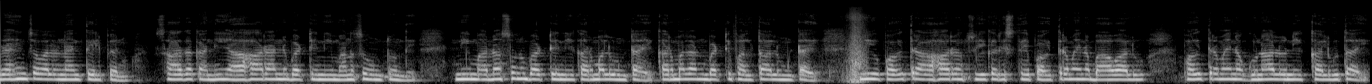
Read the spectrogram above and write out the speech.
గ్రహించవలనని తెలిపాను. సాధక నీ ఆహారాన్ని బట్టి నీ మనసు ఉంటుంది. నీ మనసును బట్టి నీ కర్మలు ఉంటాయి. కర్మలను బట్టి ఫలితాలు ఉంటాయి. నీవు పవిత్ర ఆహారం స్వీకరిస్తే పవిత్రమైన భావాలు పవిత్రమైన గుణాలు నీకు కలుగుతాయి.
